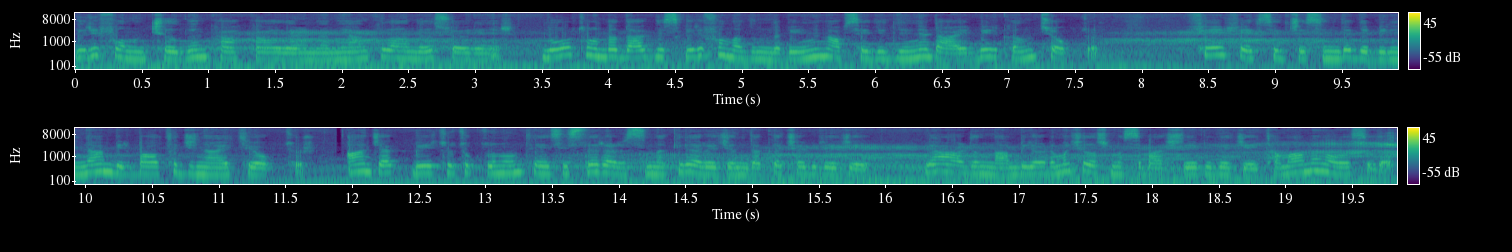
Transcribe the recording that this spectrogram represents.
Griffon'un çılgın kahkahalarının yankılandığı söylenir. Lorton'da Douglas Griffon adında birinin hapsedildiğine dair bir kanıt yoktur. Fairfax ilçesinde de bilinen bir balta cinayeti yoktur. Ancak bir tutuklunun tesisler arası nakil aracında kaçabileceği ve ardından bir arama çalışması başlayabileceği tamamen olasıdır.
